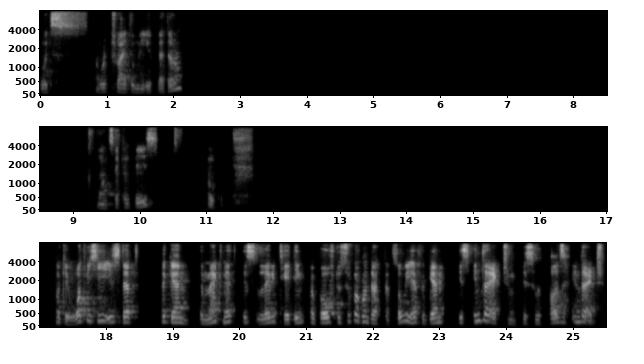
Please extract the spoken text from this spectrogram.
Let's, I will try to make it better. One second, please. Okay. Okay, what we see is that again, the magnet is levitating above the superconductor. So we have again this interaction, this repulsive interaction.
